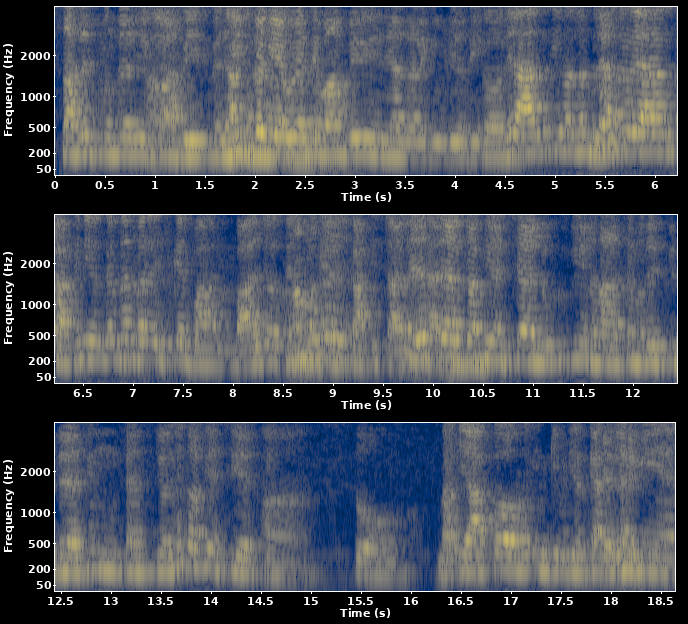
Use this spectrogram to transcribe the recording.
साले समंदर हाँ, बीच पे बीच पे गए हुए थे वहाँ पे भी रियाज वाले की वीडियो थी। तो रियाज की मतलब लेंस वगैरह तो काफ़ी नहीं यूज़ करता पर इसके बाल जो होते हैं हाँ, वो मतलब काफ़ी स्टाइल हेयर अच्छा स्टाइल काफ़ी अच्छा है लुक के लिहाज से मतलब इसकी ड्रेसिंग सेंस जो है ना काफ़ी अच्छी है इसकी। हाँ। तो बाकी आपको इनकी वीडियोस कैसी लगी? हैं?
